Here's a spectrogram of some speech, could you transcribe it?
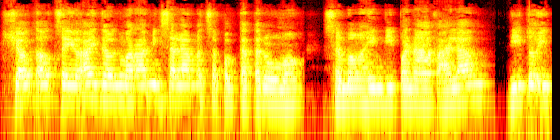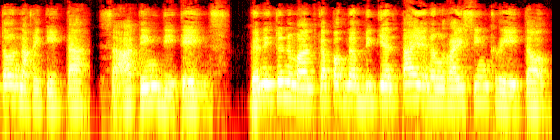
Shout out sa iyo Idol, maraming salamat sa pagtatanong mo. Sa mga hindi pa nakakaalam, dito ito nakikita sa ating details. Ganito naman kapag nabigyan tayo ng rising creator.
